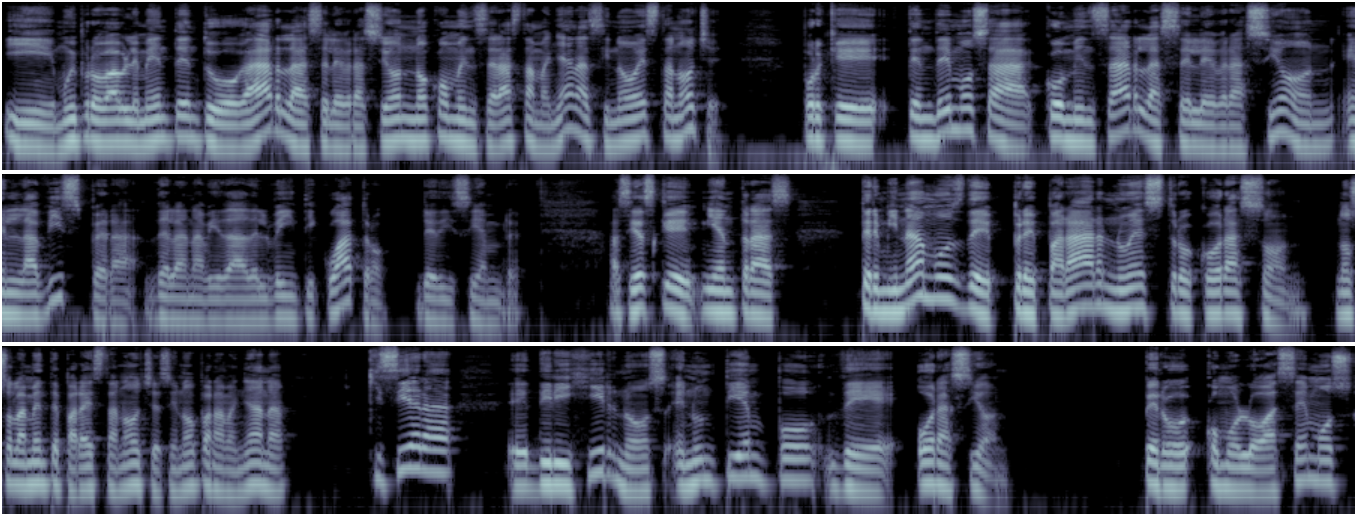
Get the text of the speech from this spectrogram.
y muy probablemente en tu hogar la celebración no comenzará hasta mañana, sino esta noche, porque tendemos a comenzar la celebración en la víspera de la Navidad, el 24 de diciembre. Así es que mientras terminamos de preparar nuestro corazón, no solamente para esta noche, sino para mañana, quisiera eh, dirigirnos en un tiempo de oración. Pero como lo hacemos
